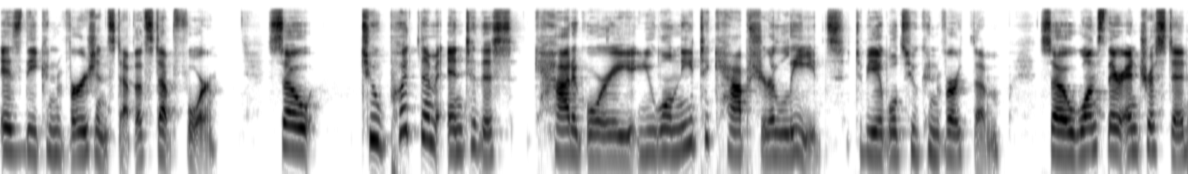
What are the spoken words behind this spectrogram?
is the conversion step. That's step four. So to put them into this category, you will need to capture leads to be able to convert them. So once they're interested,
